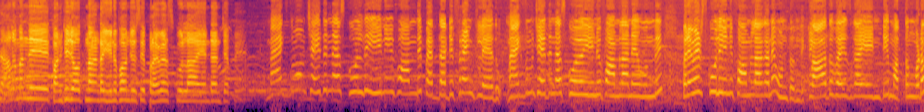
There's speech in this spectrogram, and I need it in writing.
చాలా మంది కన్ఫ్యూజ్ అవుతున్నారంట యూనిఫామ్ చూసి ప్రైవేట్ స్కూల్ ఏంటని చెప్పి. మాక్సిమం చైతన్య స్కూల్ ది యూనిఫామ్ ది పెద్ద డిఫరెంట్ లేదు. మాక్సిమం చైతన్య స్కూల్ యూనిఫామ్ లానే ఉంది. ప్రైవేట్ స్కూల్ యూనిఫామ్ లాగానే ఉంటుంది. క్లాత్ వైజ్గా ఏంటి మొత్తం కూడా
